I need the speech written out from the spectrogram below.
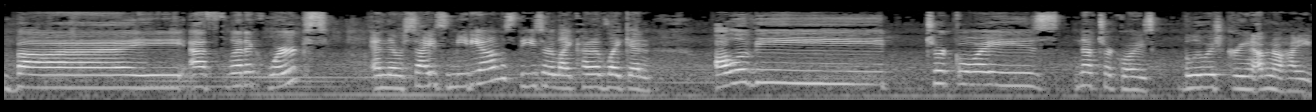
by Athletic Works and they're size mediums. These are like kind of like an olivey turquoise, not turquoise, bluish green. I don't know how you,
